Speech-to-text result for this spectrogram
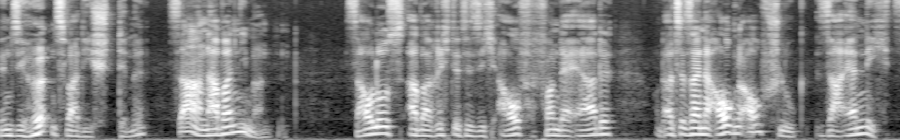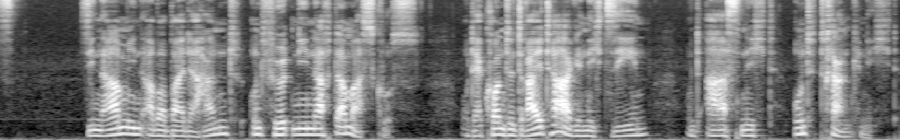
denn sie hörten zwar die Stimme, sahen aber niemanden. Saulus aber richtete sich auf von der Erde, und als er seine Augen aufschlug, sah er nichts. Sie nahmen ihn aber bei der Hand und führten ihn nach Damaskus. Und er konnte drei Tage nicht sehen und aß nicht und trank nicht.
